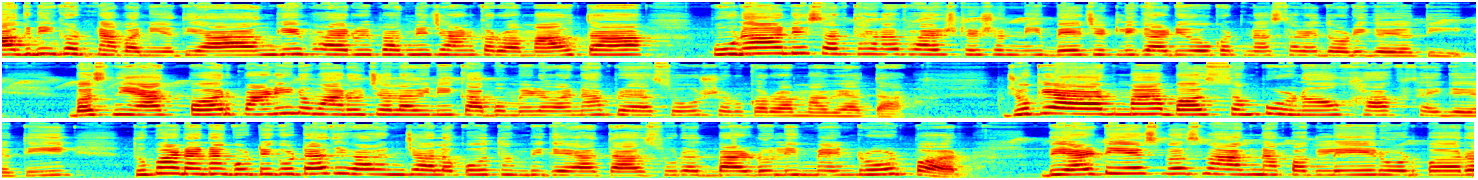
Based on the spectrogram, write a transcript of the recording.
આગની ઘટના બની હતી. આ અંગે ફાયર વિભાગને જાણ કરવામાં આવતા પુણા અને સરથાણા ફાયર સ્ટેશનની બે જેટલી ગાડીઓ ઘટના સ્થળે દોડી ગઈ હતી. બસની આગ પર પાણીનો મારો ચલાવીને કાબૂ મેળવવાના પ્રયાસો શરૂ કરવામાં આવ્યા હતા. જોકે આ આગમાં બસ સંપૂર્ણ ખાખ થઈ ગઈ હતી. ધુમાડાના ગોટે ગોટાથી વાહન ચાલકો થંભી ગયા હતા. સુરત બારડોલી મેઇન રોડ પર બીઆરટીએસ બસમાં આગના પગલે રોડ પર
